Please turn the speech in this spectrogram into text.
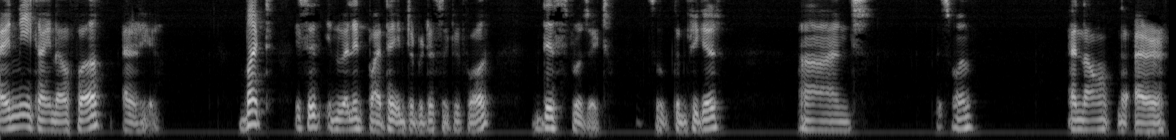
any kind of uh, error here. But it says invalid python interpreter selected for this project. So configure and this one. And now the error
